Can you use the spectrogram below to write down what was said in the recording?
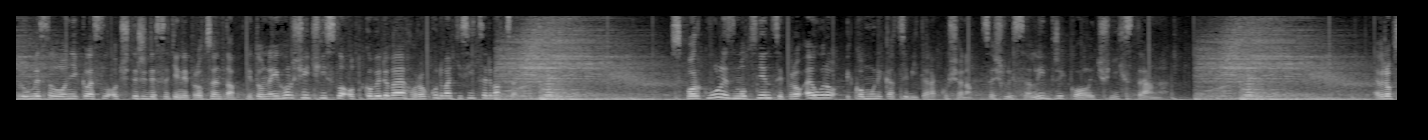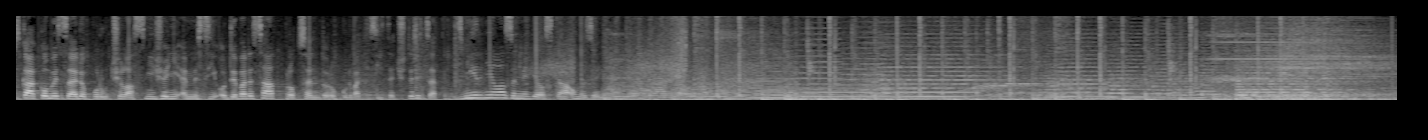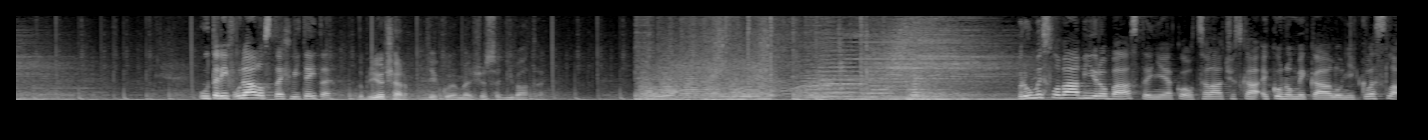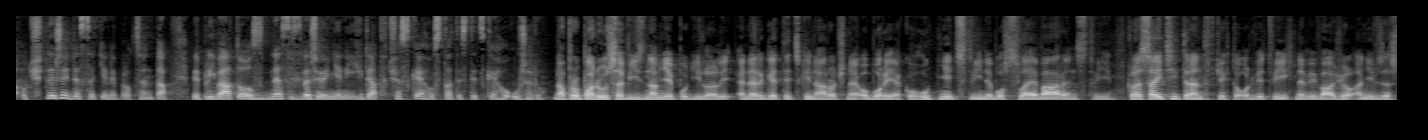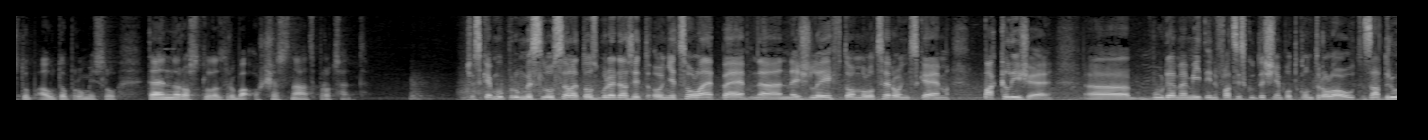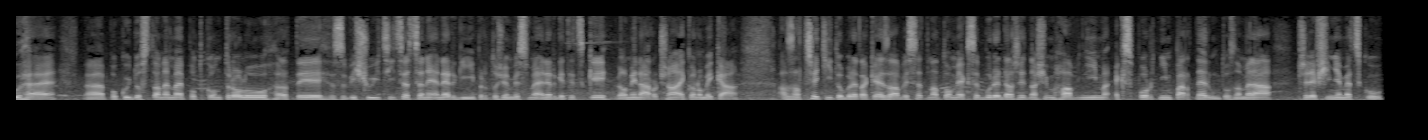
Průmysl loni klesl o 4 desetiny procenta. Je to nejhorší číslo od covidového roku 2020. Spor kvůli zmocněnci pro euro i komunikaci Víta Rakušana. Sešli se lídři koaličních stran. Evropská komise doporučila snížení emisí o 90% do roku 2040. Zmírnila zemědělská omezení. Úterý v událostech, vítejte. Dobrý večer, děkujeme, že se díváte. Průmyslová výroba, stejně jako celá česká ekonomika, loni klesla o 4 desetiny procenta. Vyplývá to z dnes zveřejněných dat Českého statistického úřadu. Na propadu se významně podílely energeticky náročné obory jako hutnictví nebo slévárenství. Klesající trend v těchto odvětvích nevyvážel ani vzestup autoprůmyslu. Ten rostl zhruba o 16 Českému průmyslu se letos bude dařit o něco lépe eh, nežli v tom loce roňském, pakliže eh, budeme mít inflaci skutečně pod kontrolou. Za druhé, eh, pokud dostaneme pod kontrolu ty zvyšující se ceny energií, protože my jsme energeticky velmi náročná ekonomika. A za třetí, to bude také záviset na tom, jak se bude dařit našim hlavním exportním partnerům, to znamená především Německu.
